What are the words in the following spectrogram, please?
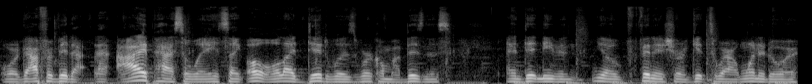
or God forbid that I pass away, it's like, oh, all I did was work on my business and didn't even, you know, finish or get to where I wanted, or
